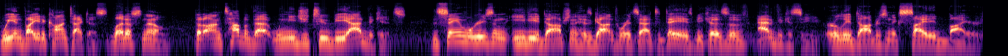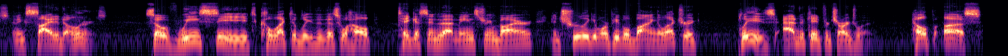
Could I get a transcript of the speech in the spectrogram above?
we invite you to contact us. Let us know. But on top of that, we need you to be advocates. The same reason EV adoption has gotten to where it's at today is because of advocacy, early adopters, and excited buyers and excited owners. So if we see collectively that this will help take us into that mainstream buyer and truly get more people buying electric, please advocate for ChargeWay. Help us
